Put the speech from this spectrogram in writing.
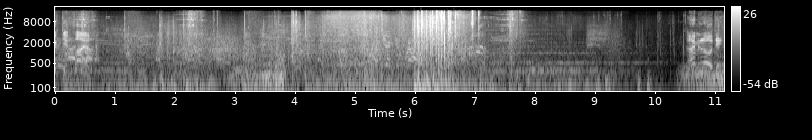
Effective fire! Objective Bravo. I'm loading.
